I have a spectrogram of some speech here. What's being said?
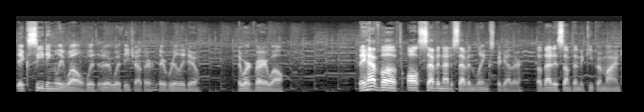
exceedingly well with uh, with each other. They really do. They work very well. They have uh, all seven out of seven links together, so that is something to keep in mind.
